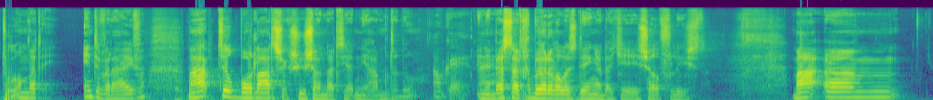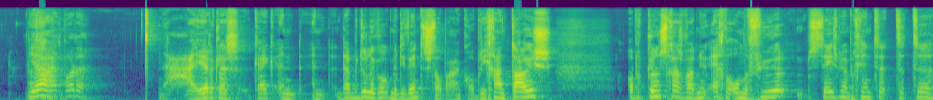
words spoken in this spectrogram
toe om dat in te wrijven. Maar Til bood later zijn excuus aan dat hij het niet had moeten doen. oké. In een wedstrijd gebeuren wel eens dingen dat je jezelf verliest. Maar ehm ja, gaat het worden? nou, Heracles, kijk, en, en daar bedoel ik ook met die winterstop aankoop. Die gaan thuis op het kunstgras, waar het nu echt wel onder vuur steeds meer begint te, te, te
